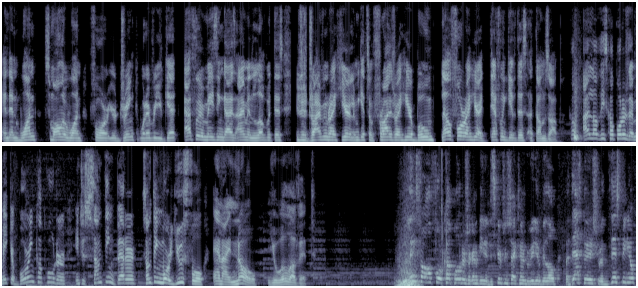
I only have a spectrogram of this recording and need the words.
and then one smaller one for your drink, whatever you get. Absolutely amazing, guys. I'm in love with this. You're just driving right here. Let me get some fries right here. Boom. Level four right here. I definitely give this a thumbs up. I love these cup holders that make your boring cup holder into something better, something more useful, and I know you will love it. Links for all four cup holders are going to be in the description section of the video below. But that's been it for this video.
